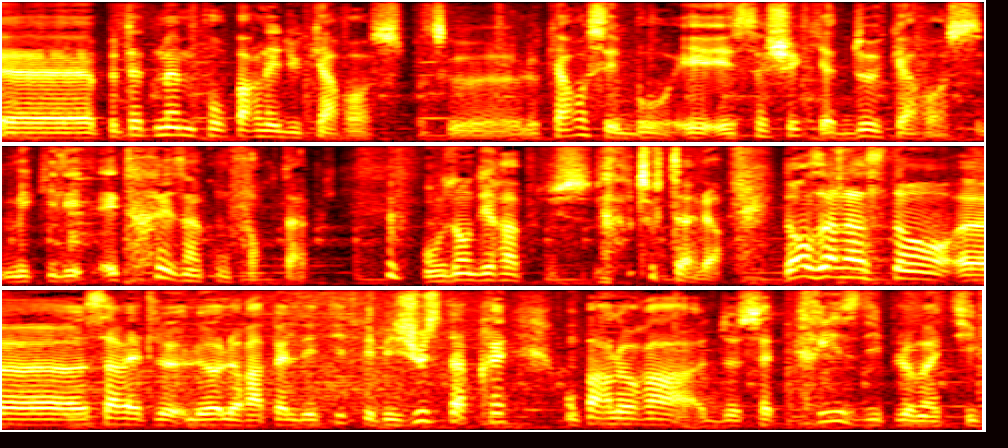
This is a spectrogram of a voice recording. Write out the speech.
Euh, peut-être même pour parler du carrosse, parce que le carrosse est beau. Et, sachez qu'il y a deux carrosses, mais qu'il est très inconfortable. On vous en dira plus tout à l'heure. Dans un instant, euh, ça va être le, rappel des titres. Et puis juste après, on parlera de cette crise diplomatique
